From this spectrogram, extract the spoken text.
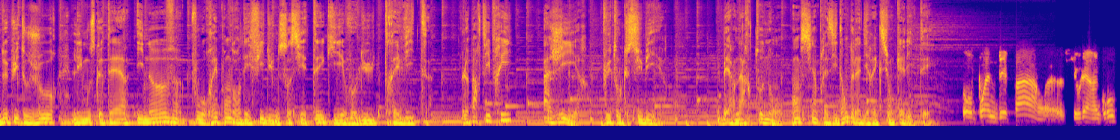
Depuis toujours, les mousquetaires innovent pour répondre aux défis d'une société qui évolue très vite. Le parti pris Agir plutôt que subir. Bernard Tonon, ancien président de la direction qualité point de départ, euh, si vous voulez, un groupe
